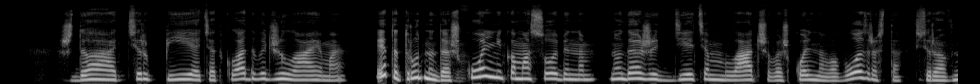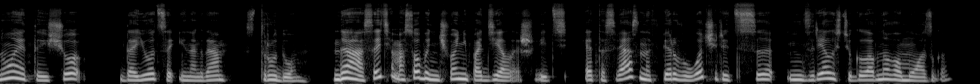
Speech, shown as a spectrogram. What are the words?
Ждать, терпеть, откладывать желаемое. Это трудно дошкольникам особенно, но даже детям младшего школьного возраста все равно это еще дается иногда с трудом. Да, с этим особо ничего не поделаешь, ведь это связано в первую очередь с незрелостью головного мозга.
